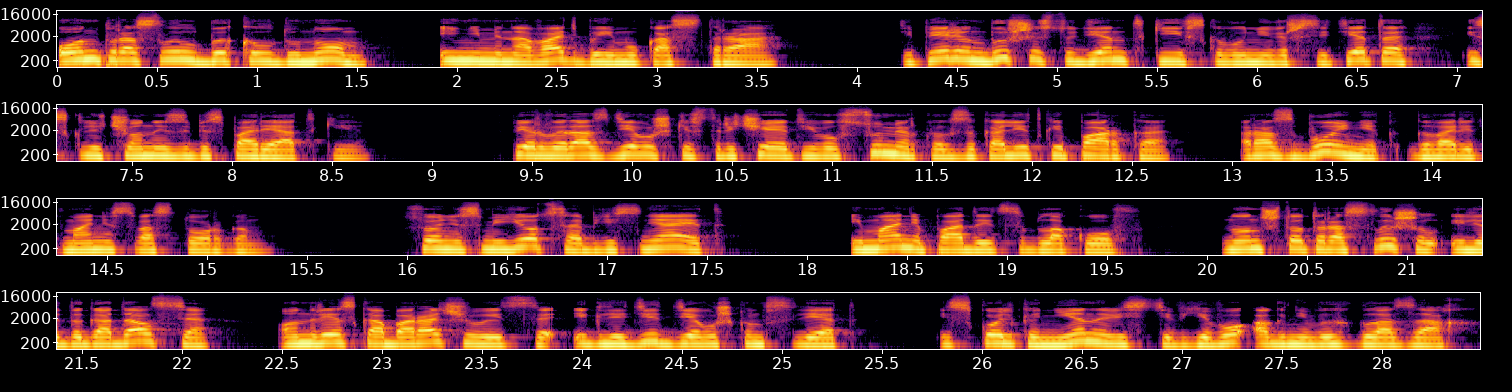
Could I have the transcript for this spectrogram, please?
Он прослыл бы колдуном – и не миновать бы ему костра. Теперь он бывший студент Киевского университета, исключенный за беспорядки. В первый раз девушки встречают его в сумерках за калиткой парка. «Разбойник», — говорит Маня с восторгом. Соня смеется, объясняет, и Маня падает с облаков. Но он что-то расслышал или догадался, он резко оборачивается и глядит девушкам вслед. И сколько ненависти в его огневых глазах.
